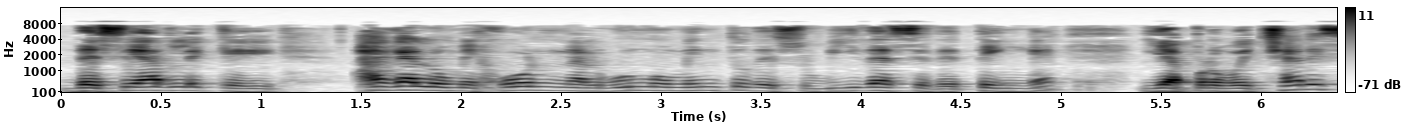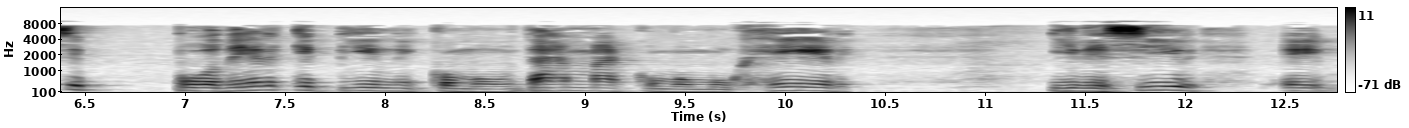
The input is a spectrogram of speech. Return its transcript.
desearle que haga lo mejor en algún momento de su vida, se detenga y aprovechar ese poder que tiene como dama, como mujer, y decir, eh,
